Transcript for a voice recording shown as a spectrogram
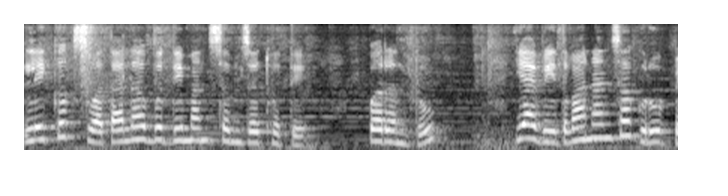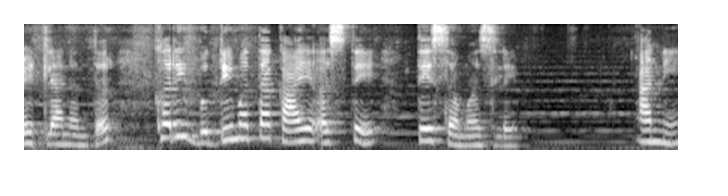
लेखक स्वतःला बुद्धिमान समजत होते परंतु या विद्वानांचा ग्रुप भेटल्यानंतर खरी बुद्धिमत्ता काय असते ते समजले. आणि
